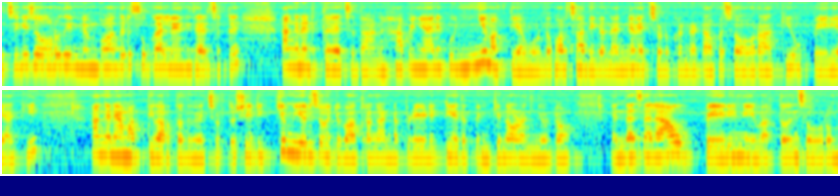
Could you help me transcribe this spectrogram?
ഉച്ചയ്ക്ക് ചോറ് തിന്നുമ്പോൾ അതൊരു സുഖമല്ലേ എന്ന് വിചാരിച്ചിട്ട് അങ്ങനെ എടുത്തു വെച്ചതാണ്. അപ്പം ഞാൻ കുഞ്ഞ് മത്തിയാവുകൊണ്ട് കുറച്ചധികം തന്നെ വെച്ചു കൊടുക്കണ്ട കേട്ടോ. അപ്പോൾ ചോറാക്കി ഉപ്പേരിയാക്കി. അങ്ങനെ ആ മത്തി വറുത്തതും വെച്ച് കൊടുത്തു. ശരിക്കും ഈ ഒരു ചോറ്റുപാത്രം കണ്ടപ്പോഴേ എഡിറ്റ് ചെയ്തപ്പോൾ എനിക്ക് നുണഞ്ഞു കേട്ടോ എന്താ വെച്ചാൽ ആ ഉപ്പേരി മീൻ വറുത്തതും ചോറും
